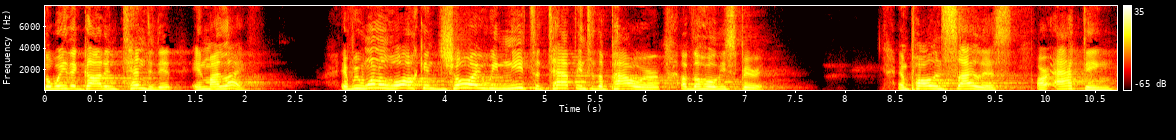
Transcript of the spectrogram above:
the way that God intended it in my life. If we want to walk in joy, we need to tap into the power of the Holy Spirit. And Paul and Silas are acting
